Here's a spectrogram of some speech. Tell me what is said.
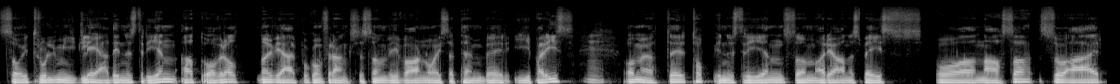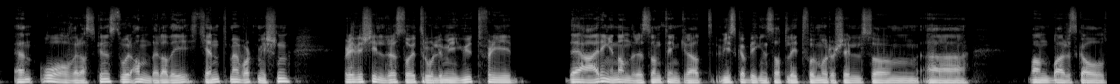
så utrolig mye glede i industrien at overalt, når vi er på konferanse som vi var nå i september i Paris, mm. og møter toppindustrien som Ariane Space og NASA, så er en overraskende stor andel av de kjent med vårt mission. Fordi vi skiller oss så utrolig mye ut. fordi det er ingen andre som tenker at vi skal bygge en satellitt for moro skyld som eh, man bare skal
